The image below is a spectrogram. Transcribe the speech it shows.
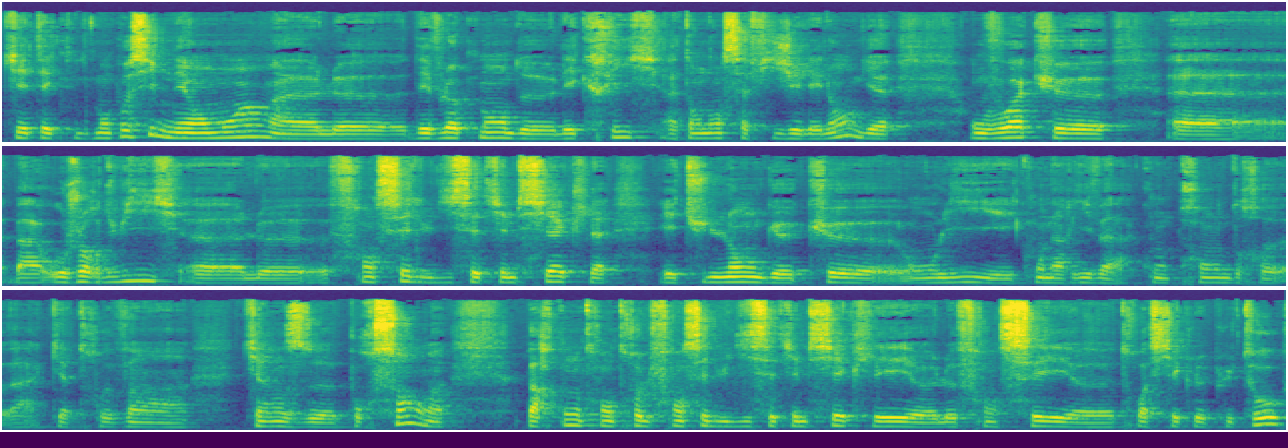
qui est techniquement possible. Néanmoins, le développement de l'écrit a tendance à figer les langues. On voit que bah, aujourd'hui, le français du XVIIe siècle est une langue que on lit et qu'on arrive à comprendre à 95%. Par contre, entre le français du XVIIe siècle et euh, le français euh, trois siècles plus tôt,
